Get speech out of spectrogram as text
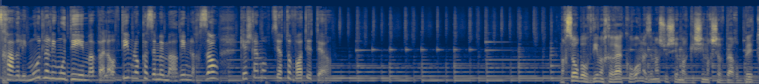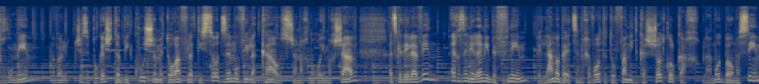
שכר לימוד ללימודים, אבל העובדים לא כזה ממהרים לחזור, כי יש להם אופציות טובות יותר. מחסור בעובדים אחרי הקורונה זה משהו שהם מרגישים עכשיו בהרבה תחומים, אבל כשזה פוגש את הביקוש המטורף לטיסות, זה מוביל לכאוס שאנחנו רואים עכשיו. אז כדי להבין איך זה נראה מבפנים, ולמה בעצם חברות התעופה מתקשות כל כך לעמוד בעומסים,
